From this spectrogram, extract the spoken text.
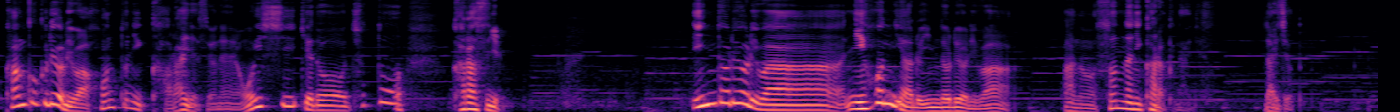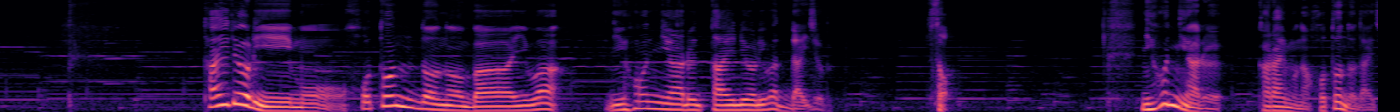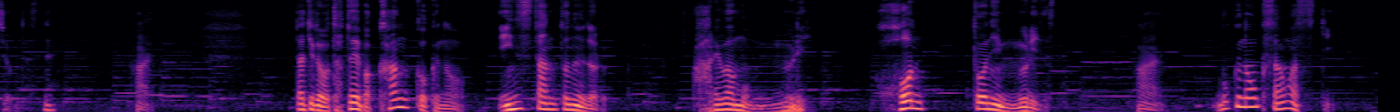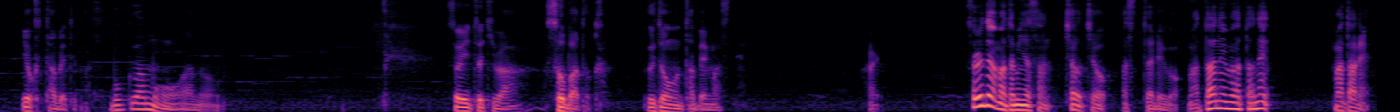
韓国料理は本当に辛いですよね。美味しいけどちょっと辛すぎる。インド料理は日本にあるインド料理はあのそんなに辛くないです。大丈夫。タイ料理もほとんどの場合は日本にあるタイ料理は大丈夫。そう。日本にある辛いものはほとんど大丈夫ですね。はい。だけど例えば韓国のインスタントヌードル。あれはもう無理。本当に無理です、はい。僕の奥さんは好き。よく食べてます。僕はもうあのそういう時はそばとかうどんを食べますね。はい。それではまた皆さん。 Ciao ciao。Hasta luego。またねまたね。またね。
